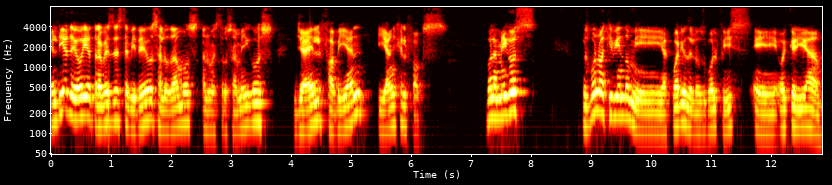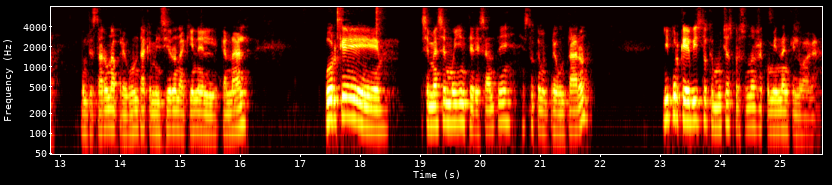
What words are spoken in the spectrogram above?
El día de hoy a través de este video saludamos a nuestros amigos Yael Fabián y Ángel Fox. Hola amigos, pues bueno aquí viendo mi acuario de los Goldfish, eh, hoy quería contestar una pregunta que me hicieron aquí en el canal porque se me hace muy interesante esto que me preguntaron y porque he visto que muchas personas recomiendan que lo hagan.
